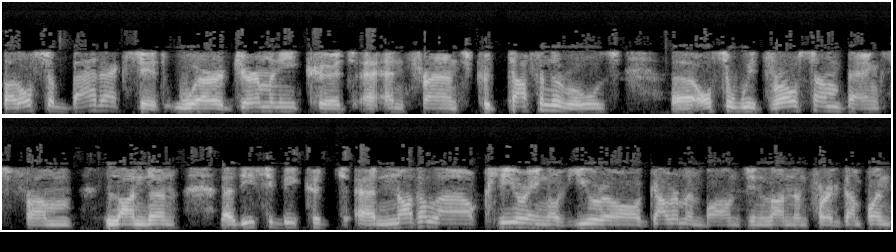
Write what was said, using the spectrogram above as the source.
but also bad exit where Germany could uh, and France could toughen the rules, uh, also withdraw some banks from London. Uh, the ECB could uh, not allow clearing of euro government bonds in London, for example, and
